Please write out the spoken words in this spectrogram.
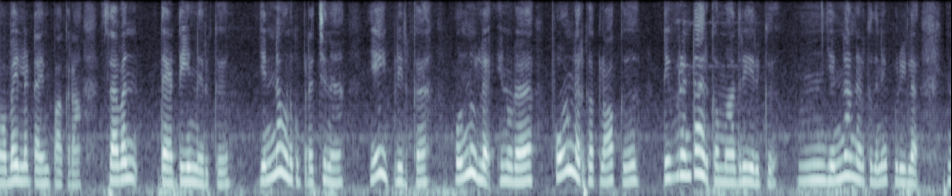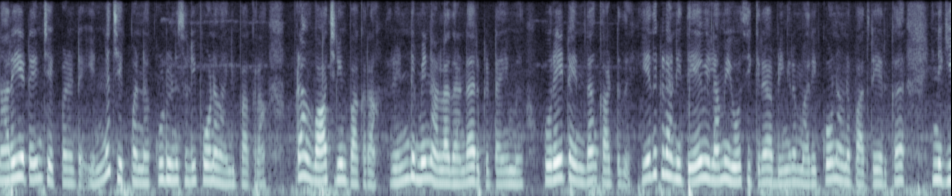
மொபைலில் டைம் பார்க்குறான் செவன் தேர்ட்டின்னு இருக்குது என்ன உனக்கு பிரச்சனை? ஏன் இப்படி இருக்க? ஒன்றும் இல்லை. என்னோடய ஃபோனில் இருக்க கிளாக்கு டிஃப்ரெண்ட்டாக இருக்க மாதிரி இருக்குது என்ன நடக்குதுன்னே புரியல. நிறைய டைம் செக் பண்ணிட்டேன். என்ன செக் பண்ண? கூடுன்னு சொல்லி ஃபோனை வாங்கி பார்க்குறான். அப்புறம் வாட்ச்லேயும் பார்க்குறான். ரெண்டுமே நல்லா தாண்டா இருக்குது டைமு ஒரே டைம் தான் காட்டுது. எதுக்குடா நீ தேவையில்லாமல் யோசிக்கிற அப்படிங்கிற மாதிரி கோன் அவனை பார்த்துட்டே இருக்க. இன்றைக்கி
